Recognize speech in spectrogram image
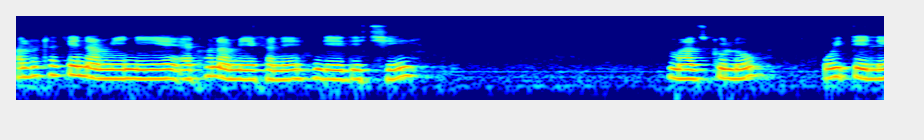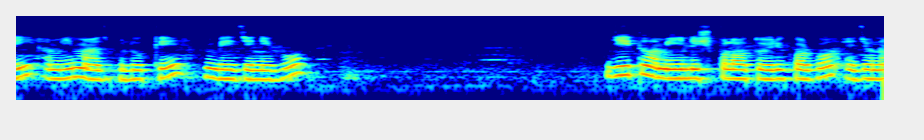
আলুটাকে নামিয়ে নিয়ে এখন আমি এখানে দিয়ে দিচ্ছি মাছগুলো। ওই তেলেই আমি মাছগুলোকে ভেজে নেব। যেহেতু আমি ইলিশ পোলাও তৈরি করব, এজন্য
